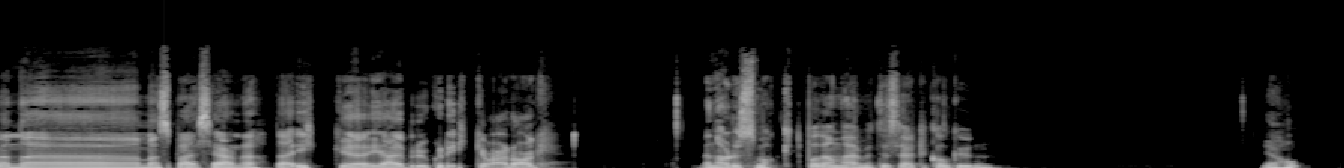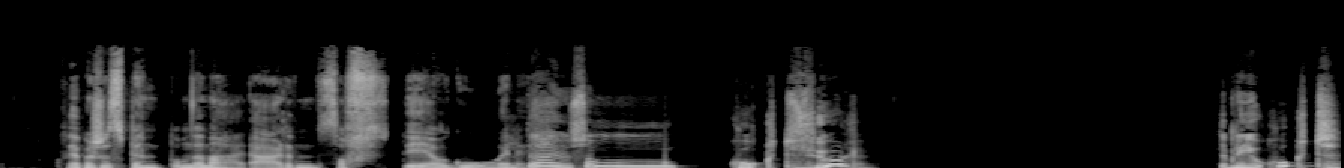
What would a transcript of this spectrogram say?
Men, øh, men spleis gjerne. Det er ikke, jeg bruker det ikke hver dag. Men har du smakt på den hermetiserte kalkunen? Ja. For jeg er bare så spent på om den er Er den saftig og god, eller? Det er jo som kokt fugl. Det blir jo kokt,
